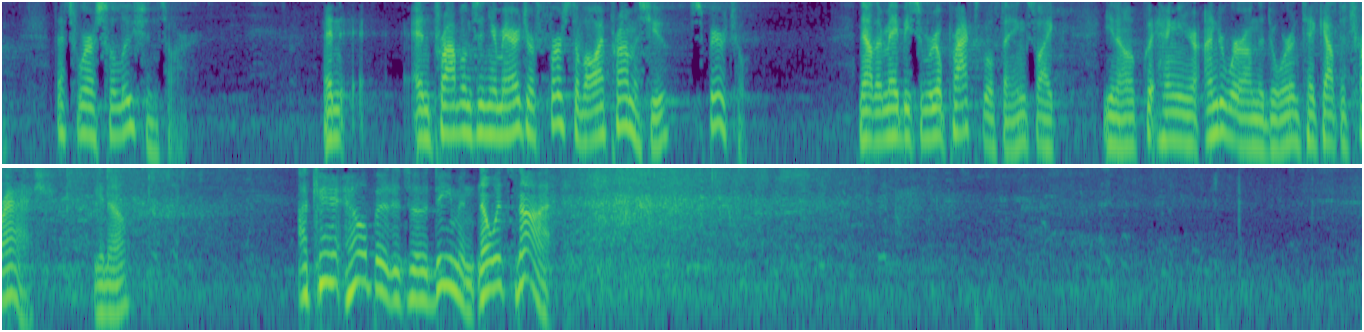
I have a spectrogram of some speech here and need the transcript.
that's where our solutions are. And and problems in your marriage are first of all, I promise you, spiritual. Now there may be some real practical things like you know, quit hanging your underwear on the door and take out the trash, you know. I can't help it, it's a demon. No, it's not.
